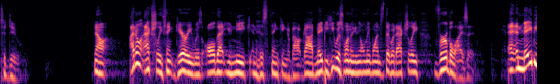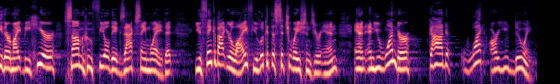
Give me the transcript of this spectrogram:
to do. Now, I don't actually think Gary was all that unique in his thinking about God. Maybe he was one of the only ones that would actually verbalize it. And maybe there might be here some who feel the exact same way that you think about your life, you look at the situations you're in, and, and you wonder, God, what are you doing?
